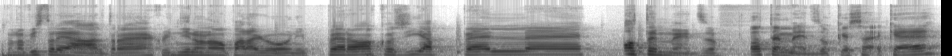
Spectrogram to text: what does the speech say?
Non ho visto le altre, eh, quindi non ho paragoni. Però così a pelle. 8 e mezzo. 8 e mezzo, che, che è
